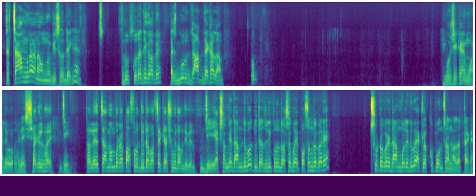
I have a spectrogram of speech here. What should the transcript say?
এটা চামড়া না অন্য কিছু? দেখেন। দুধ কোথা থেকে হবে? গরুর দাঁত দেখালাম। বসি খায় ময়লা করে শাকিল ভাই জি। তাহলে চার নম্বর আর পাঁচ নম্বর দুটা বাচ্চাকে একসঙ্গে দাম দিবেন? জি একসঙ্গে দাম দেবো। দুটা যদি কোনো দর্শক ভাই পছন্দ করে ছোট করে দাম বলে দেবো এক লক্ষ পঞ্চান্ন হাজার টাকা।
